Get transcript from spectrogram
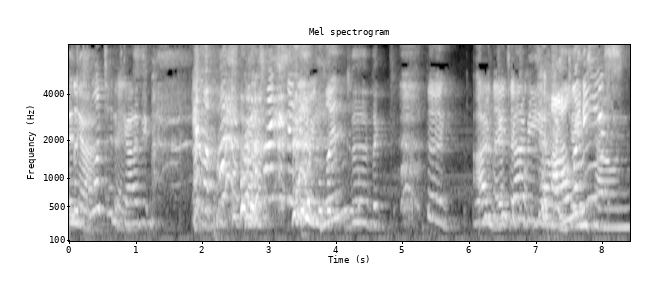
in the Virginia. It's gotta be. In the continent? Are you trying to say New England? the, the, The what I, are they? it's The gotta be the uh, like? Jamestown,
